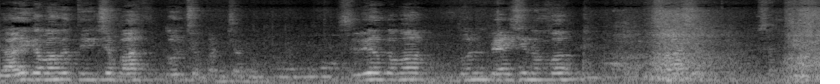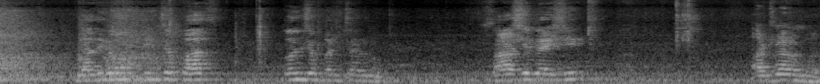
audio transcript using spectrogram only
यादी क्रमांक तीनशे पाच दोनशे पंच्याण्णव सिरियल क्रमांक दोन ब्याऐंशी नंबर सहाशे छत्तीस यादी क्रमांक तीनशे पाच दोनशे पंच्याण्णव सहाशे ब्याऐंशी अठरा नंबर।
